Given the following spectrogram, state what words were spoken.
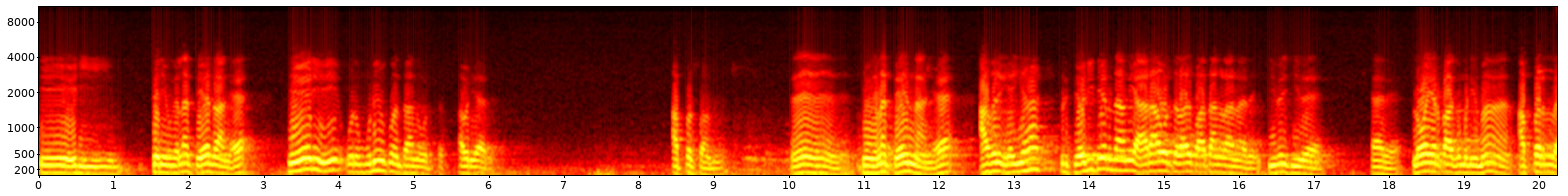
தேடி. சரி இவங்க எல்லாம் தேடுறாங்க. தேடி ஒரு முடிவுக்கு வந்தாங்க ஒருத்தர். அவர் யாரு? அப்பர் சுவாமி. இவங்க எல்லாம் தேடினாங்க. அவரு ஐயா இப்படி தேடிட்டே இருந்தாங்க. யாராவது ஒருத்தராவது பார்த்தாங்களானாரு. சிவ சிவ. யாரு? லோயர் பார்க்க முடியுமா? அப்பர்ல.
